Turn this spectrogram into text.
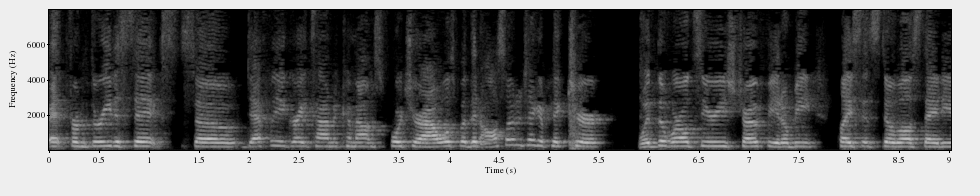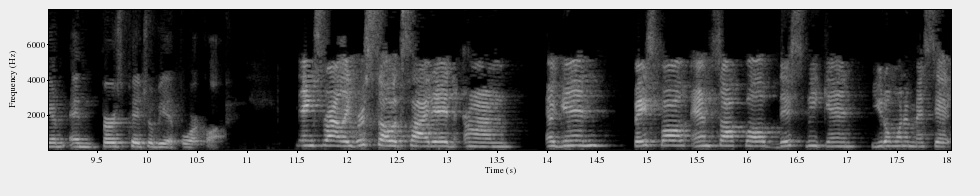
at, from three to six. So definitely a great time to come out and support your Owls, but then also to take a picture with the World Series trophy. It'll be placed at Stillwell Stadium, and first pitch will be at four o'clock. Thanks, Riley. We're so excited. Um, again, baseball and softball this weekend. You don't want to miss it.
